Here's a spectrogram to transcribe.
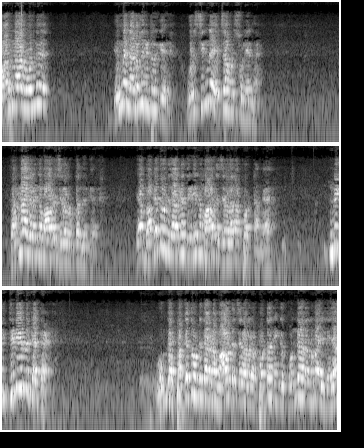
மறுநாள் ஒண்ணு. என்ன நடந்துகிட்டு இருக்கு? ஒரு சின்ன எக்ஸாம்பிள் சொல்லிடுறேன். கருணாகரங்க மாவட்ட செயலர் உட்கார்ந்துருக்காரு. என் பக்கத்து வீட்டுக்காரன திடீர்னு மாவட்ட செயலரா போட்டாங்க? இன்னைக்கு திடீர்னு கேட்டேன். உங்க பக்கத்து வீட்டுக்காரன மாவட்ட செயலாளரை போட்டா நீங்க கொண்டாடணுமா இல்லையா?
